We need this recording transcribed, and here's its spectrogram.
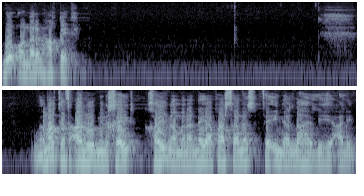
Bu onların hakkıdır. وَمَا تَفْعَلُوا min hayr Hayır namına ne yaparsanız fe innallâhe bihi alim.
